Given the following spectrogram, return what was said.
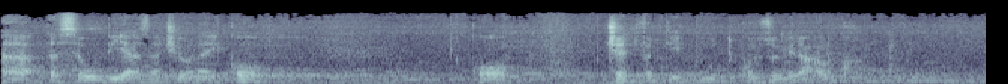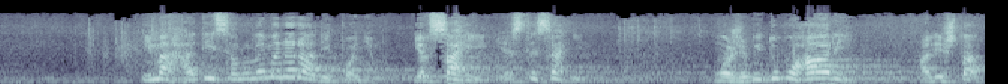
a, da se ubija, znači onaj ko ko četvrti put konzumira alkohol. Ima hadis, ali ulema ne radi po njemu. Jel sahih? Jeste sahih. Može biti u Buhari, ali šta?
